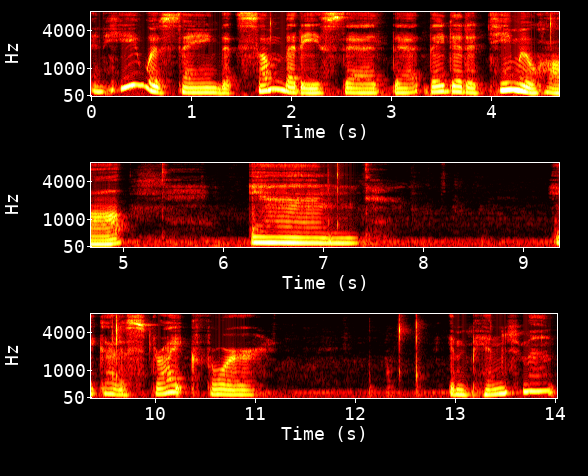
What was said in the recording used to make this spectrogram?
And he was saying that somebody said that they did a Temu haul and he got a strike for impingement,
